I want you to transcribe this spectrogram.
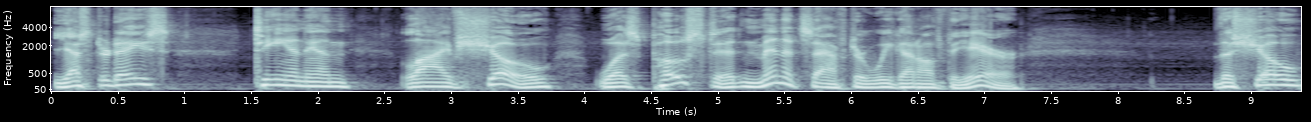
Yesterday's TNN live show was posted minutes after we got off the air. The show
